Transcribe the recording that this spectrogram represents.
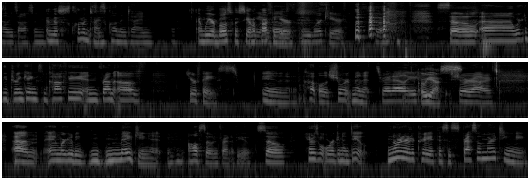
Allie's awesome. And this is Clementine. This is Clementine. And we are both with Seattle We Coffee both- Gear. We work here. so so uh, we're going to be drinking some coffee in front of your face in a couple of short minutes, right, Allie? Oh, yes. Sure are. Um, and we're going to be making it also in front of you. So here's what we're going to do. In order to create this espresso martini,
